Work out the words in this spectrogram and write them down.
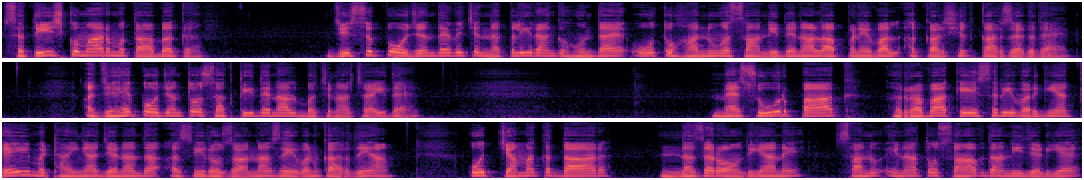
ਸਤੀਸ਼ ਕੁਮਾਰ ਮੁਤਾਬਕ, ਜਿਸ ਭੋਜਨ ਦੇ ਵਿੱਚ ਨਕਲੀ ਰੰਗ ਹੁੰਦਾ ਹੈ, ਉਹ ਤੁਹਾਨੂੰ ਆਸਾਨੀ ਦੇ ਨਾਲ ਆਪਣੇ ਵੱਲ ਆਕਰਸ਼ਿਤ ਕਰ ਸਕਦਾ ਹੈ। ਅਜਿਹੇ ਭੋਜਨ ਤੋਂ ਸਖਤੀ ਦੇ ਨਾਲ ਬਚਣਾ ਚਾਹੀਦਾ ਹੈ। ਮੈਸੂਰ ਪਾਕ ਰਵਾ ਕੇਸਰੀ ਵਰਗੀਆਂ ਕਈ ਮਠਾਈਆਂ ਜਿਨ੍ਹਾਂ ਦਾ ਅਸੀਂ ਰੋਜ਼ਾਨਾ ਸੇਵਨ ਕਰਦੇ ਹਾਂ, ਉਹ ਚਮਕਦਾਰ ਨਜ਼ਰ ਆਉਂਦੀਆਂ ਨੇ, ਸਾਨੂੰ ਇਹਨਾਂ ਤੋਂ ਸਾਵਧਾਨੀ ਜਿਹੜੀ ਹੈ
